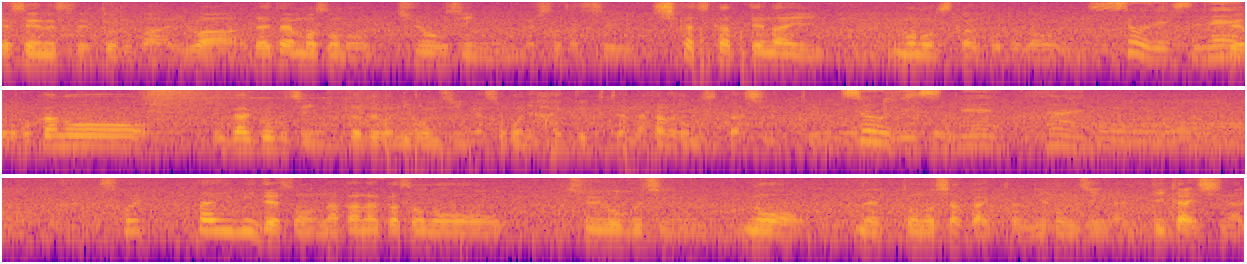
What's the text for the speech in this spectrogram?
SNS で取る場合は大体もうその中国人の人たちしか使ってないものを使うことが多い。そうですね。で他の外国人例えば日本人がそこに入っていくというのはなかなか難しいっていうそうですね。はい。そういった意味でそのなかなかその中国人のネットの社会っていうのは日本人が理解しな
